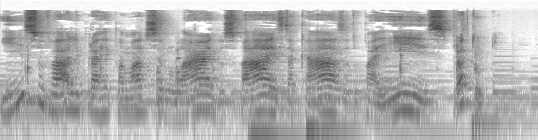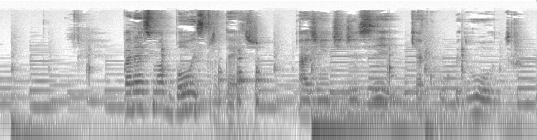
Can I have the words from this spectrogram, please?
E isso vale para reclamar do celular, dos pais, da casa, do país, para tudo. Parece uma boa estratégia a gente dizer que a culpa é do outro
